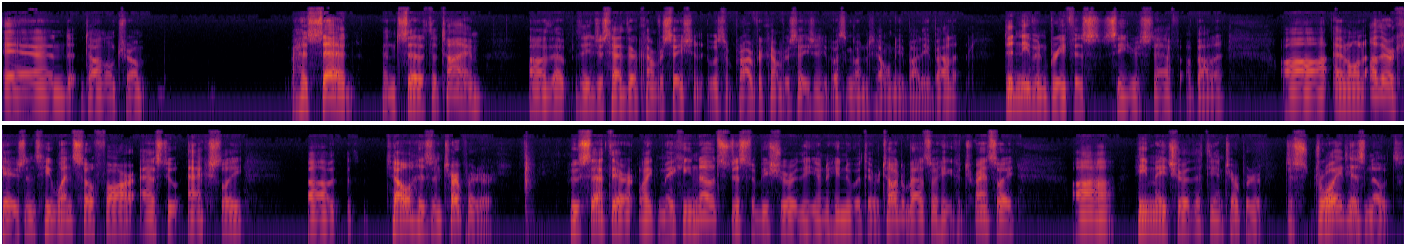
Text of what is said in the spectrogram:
and Donald Trump has said and said at the time uh, that they just had their conversation. It was a private conversation. He wasn't going to tell anybody about it. Didn't even brief his senior staff about it. Uh, and on other occasions, he went so far as to actually uh, tell his interpreter, who sat there like making notes just to be sure that you know he knew what they were talking about, so he could translate. Uh, he made sure that the interpreter destroyed his notes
